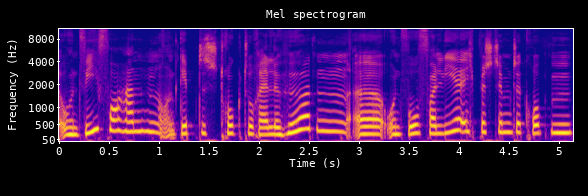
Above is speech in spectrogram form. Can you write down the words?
und wie vorhanden und gibt es strukturelle Hürden äh, und wo verliere ich bestimmte Gruppen.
